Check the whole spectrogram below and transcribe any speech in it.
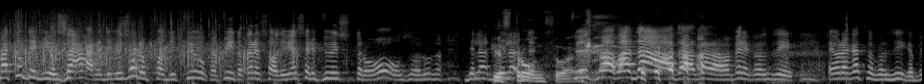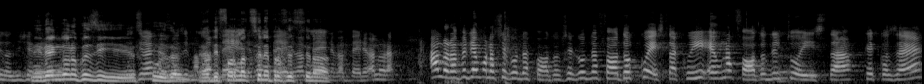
Ma tu devi osare, devi osare un po' di più, capito? Che ne so, devi essere più estroso. Della, più della, stronzo, de, eh. Più, no, ma no, no, no, no, va bene così. È un ragazzo così, capito? Dice, Mi vengono così, scusa, così, è deformazione bene, professionale. Va bene, va bene. Allora, allora, vediamo la seconda foto. Seconda foto, questa qui è una foto del tuo Insta. Che cos'è?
